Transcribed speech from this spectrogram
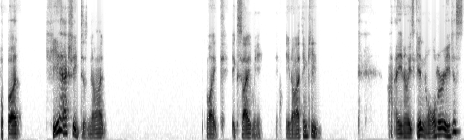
Famer, but he actually does not like excite me. You know, I think he, you know, he's getting older. He just,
